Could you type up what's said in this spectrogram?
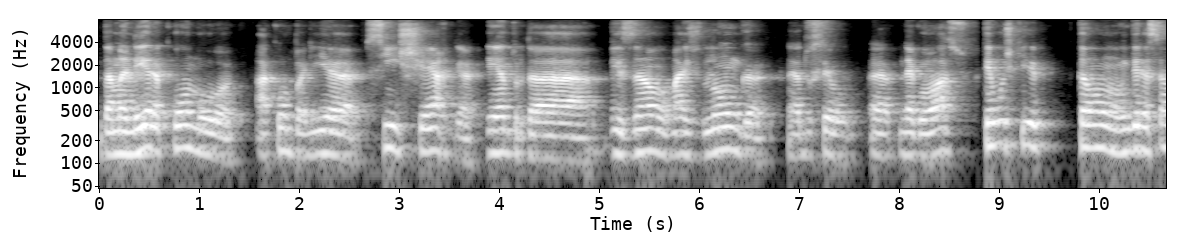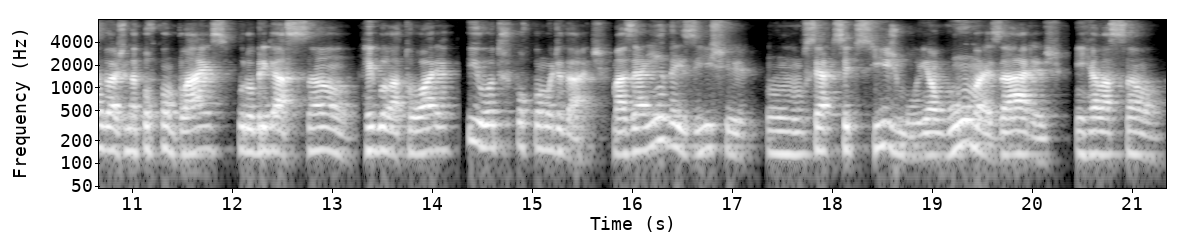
da maneira como a companhia se enxerga dentro da visão mais longa né, do seu é, negócio. Temos que estão endereçando a agenda por compliance, por obrigação regulatória e outros por comodidade. Mas ainda existe um certo ceticismo em algumas áreas em relação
